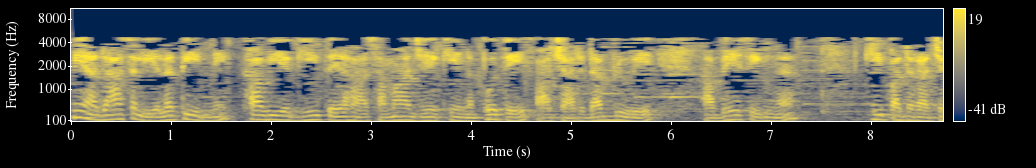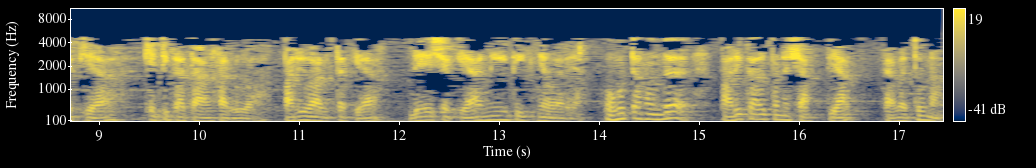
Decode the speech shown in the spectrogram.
මේ අදහස ලියලා තින්නේ කවිය ගීතය හා සමාජය කියන පොතේ ආචාර්ය W.A. අබේසිංහ කීපද රචකයා කෙටි කතා කරුවා පරිවර්තකයා දේශකයා නීතිඥවරයා. ඔහුට හොඳ පරිකල්පන ශක්තියක් පැවතුණා.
